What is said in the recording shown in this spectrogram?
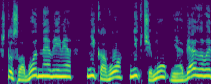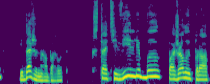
что свободное время никого ни к чему не обязывает и даже наоборот. Кстати, Вилли был, пожалуй, прав.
